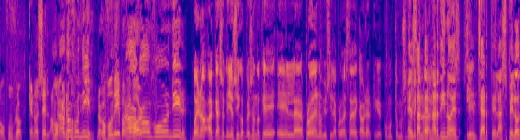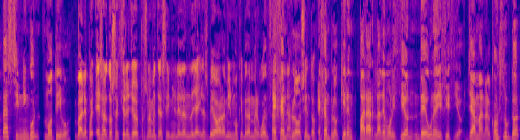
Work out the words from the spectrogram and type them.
con Funfro, que no es él, vamos, que no. confundir. No confundir, por no favor. confundir. Bueno, al caso, que yo sigo pensando que eh, la prueba de novios y la prueba esta de cabrear, que como, como señor El San que no Bernardino es Sí. hincharte las pelotas sin ningún motivo. Vale, pues esas dos secciones yo personalmente las eliminaré de ando ya y las veo ahora mismo que me dan vergüenza. ajena, Ejemplo, lo siento. ejemplo, quieren parar la demolición de un edificio. Llaman al constructor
